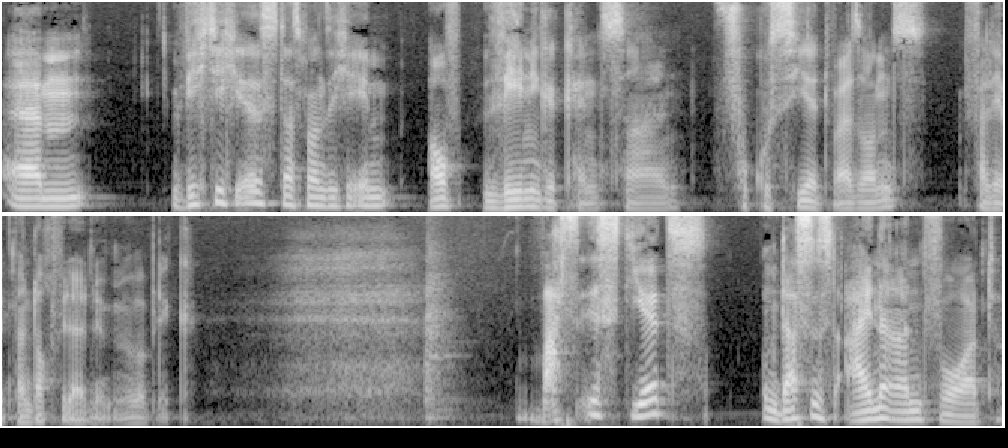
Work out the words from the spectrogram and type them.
Ähm, wichtig ist, dass man sich eben auf wenige Kennzahlen fokussiert, weil sonst verliert man doch wieder den Überblick. Was ist jetzt, und das ist eine Antwort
